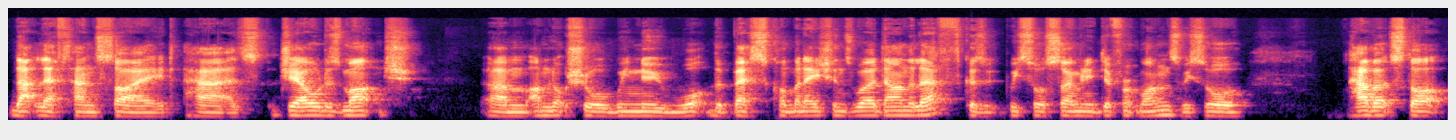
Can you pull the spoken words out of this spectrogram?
that left hand side has gelled as much. Um, I'm not sure we knew what the best combinations were down the left because we saw so many different ones. We saw Havertz start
